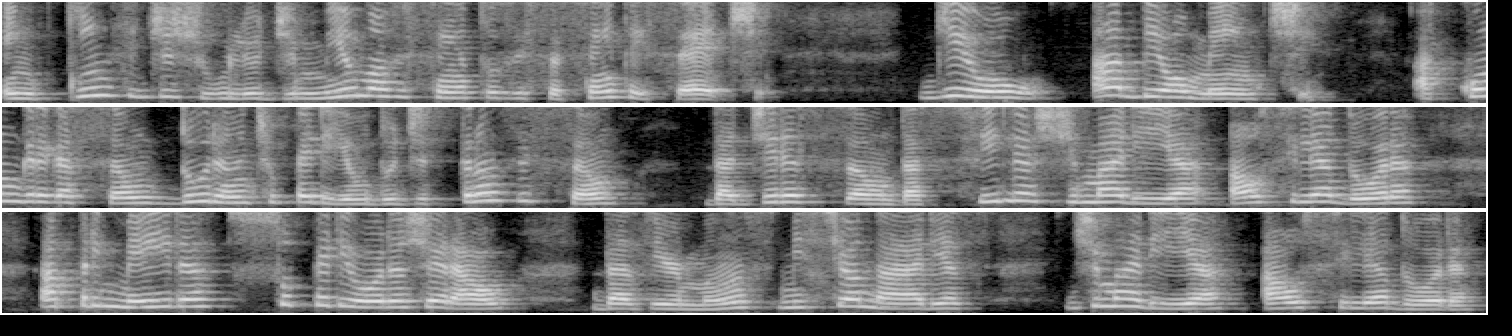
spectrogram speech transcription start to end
em 15 de julho de 1967, guiou habilmente a congregação durante o período de transição da direção das Filhas de Maria Auxiliadora à primeira Superiora Geral das Irmãs Missionárias de Maria Auxiliadora,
